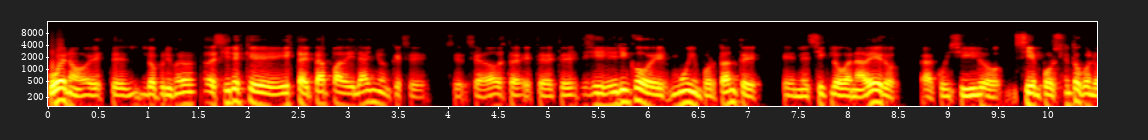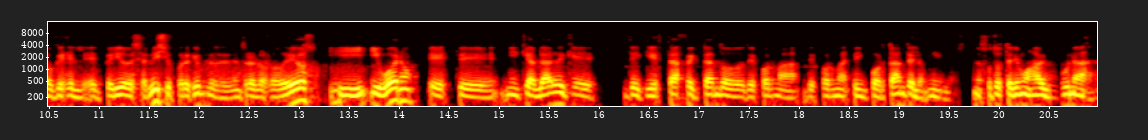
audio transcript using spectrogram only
Bueno, este, lo primero a decir es que esta etapa del año en que se, se, ha dado este, este, este, déficit hídrico es muy importante en el ciclo ganadero. Ha coincidido 100% con lo que es el, periodo de servicio, por ejemplo, dentro de los rodeos. Y, y bueno, este, ni que hablar de que de que está afectando de forma, de forma este, importante los mismos. Nosotros tenemos algunas,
